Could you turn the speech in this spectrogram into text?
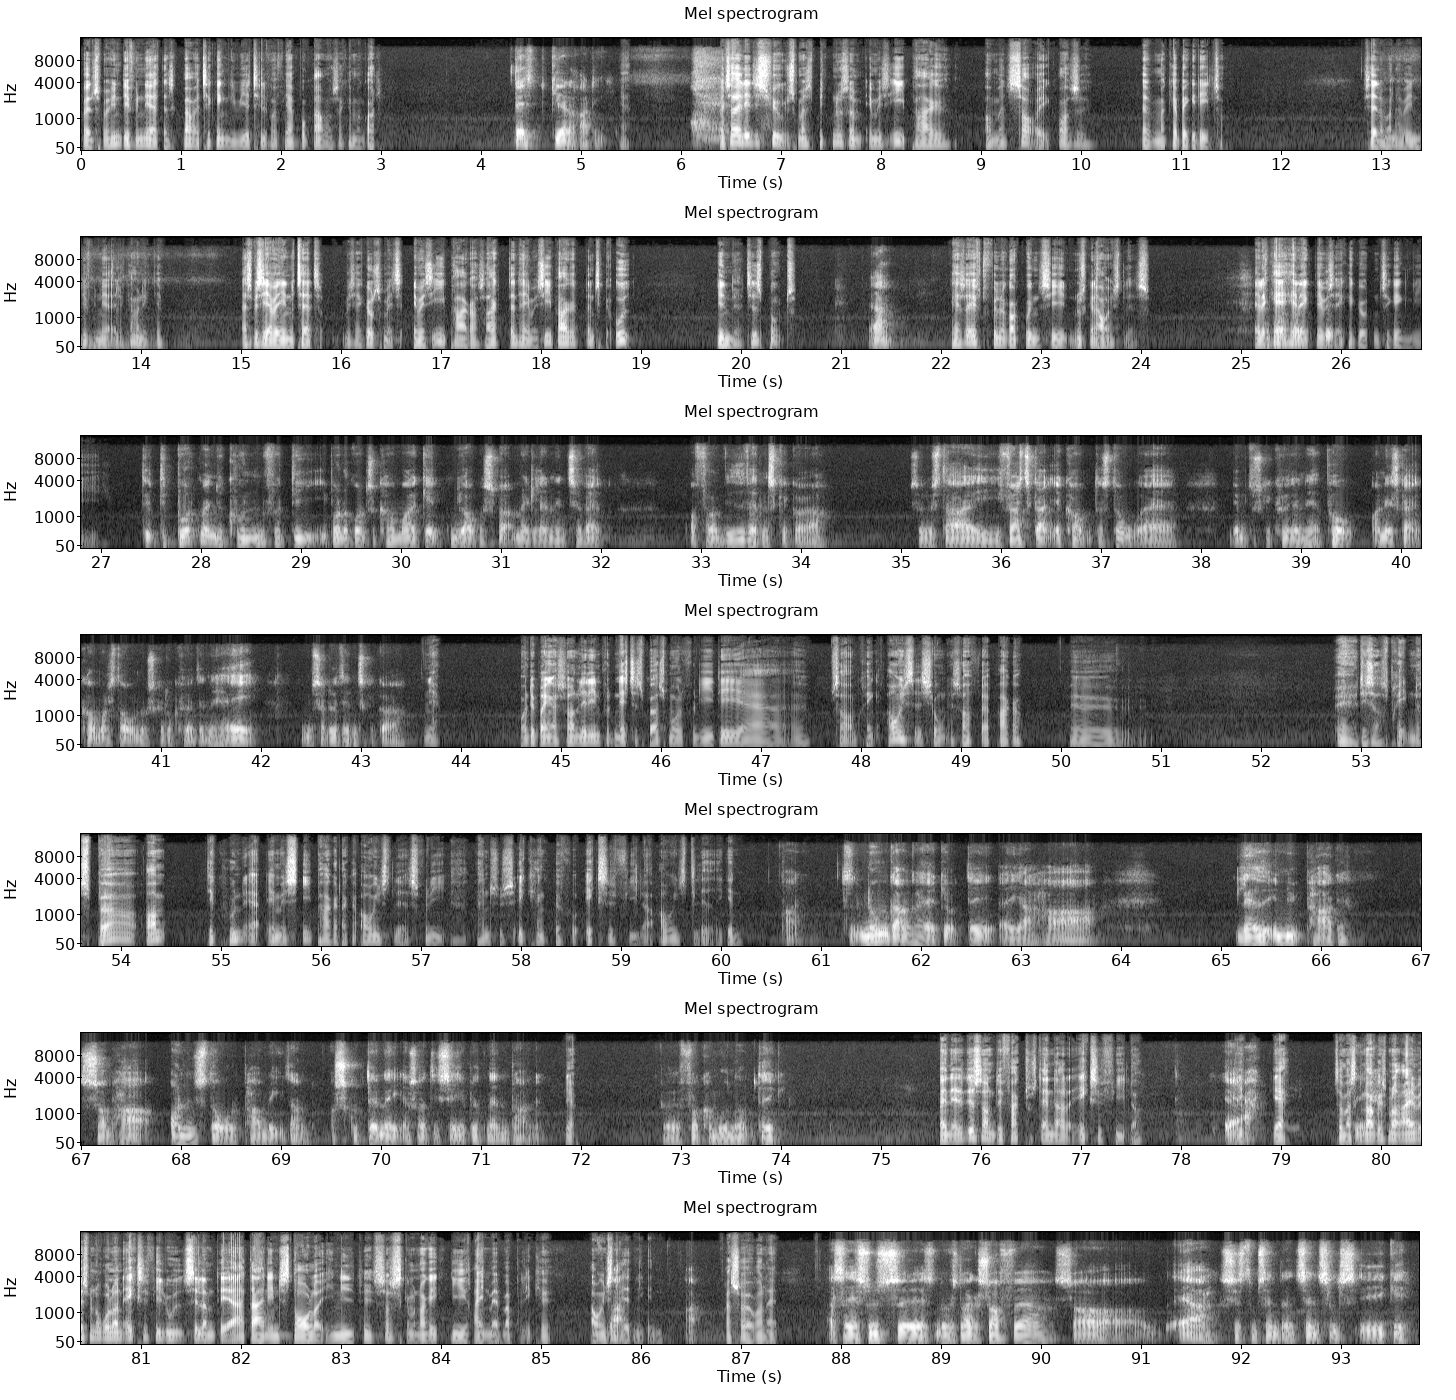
Men hvis man har inde og definere, at den skal bare være tilgængelig via tilføjfjern programmer, så kan man godt. Det giver dig ret i. Men så er jeg lidt i tvivl, hvis man smidt ud som MSI-pakke, og man så ikke også, at man kan begge dele så. Selvom man har definere, eller kan man ikke det? Altså hvis jeg har været inde og taget, hvis jeg har gjort som et MSI-pakke og sagt, den her MSI-pakke, den skal ud inden det her tidspunkt, Ja. kan jeg så efterfølgende godt gå ind og sige, nu skal den afinstalleres. Eller Det kan jeg heller ikke det, hvis jeg ikke har gjort den tilgængelig. Det, det burde man jo kunne, fordi i bund og grund så kommer agenten jo op og spørger med et eller andet interval, og får at vide, hvad den skal gøre. Så hvis der er i første gang jeg kom, der stod, at jamen, du skal køre den her på, og næste gang jeg kommer, der står, nu skal du køre den her af, jamen, så er det jo det, den skal gøre. Og det bringer sådan lidt ind på det næste spørgsmål, fordi det er øh, så omkring afinstallation af softwarepakker. Øh, øh, det er så også Preben, der spørger om det kun er MSI-pakker, der kan afinstalleres, fordi han synes ikke, han kan få exe-filer afinstalleret igen. Nej. nogle gange har jeg gjort det, at jeg har lavet en ny pakke, som har uninstall parameteren, og skudt den af, og så disablet den anden pakke. Ja. Øh, for at komme udenom det, ikke? Men er det sådan de facto standard af exe-filer? Ja, Ja. Så man skal Ja. nok, hvis man regner, hvis man ruller en exe-fil ud, selvom det er, der er en installer inde i det, så skal man nok ikke lige regne med, at man bare lige kan afinstallere Nej. den igen Nej. fra serverne af. altså jeg synes, øh, når vi snakker software, så er System Center Essentials ikke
